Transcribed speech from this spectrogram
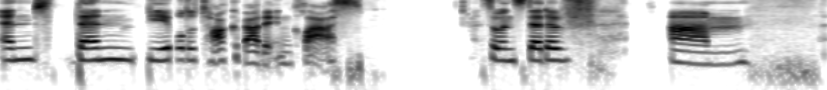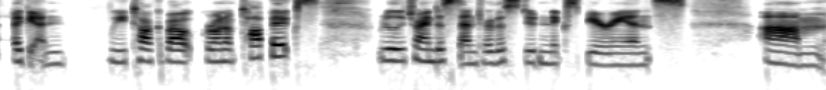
and then be able to talk about it in class. So instead of, um, again, we talk about grown-up topics, really trying to center the student experience. Um,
